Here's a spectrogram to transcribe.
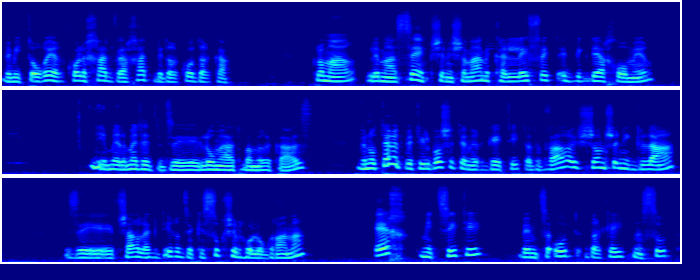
ומתעורר כל אחד ואחת בדרכו דרכה. כלומר, למעשה, כשנשמה מקלפת את בגדי החומר, אני מלמדת את זה לא מעט במרכז, ונותרת בתלבושת אנרגטית, הדבר הראשון שנגלה, זה, אפשר להגדיר את זה כסוג של הולוגרמה, איך מיציתי באמצעות דרכי התנסות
